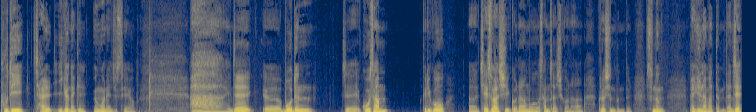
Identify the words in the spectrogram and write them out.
부디 잘 이겨내길 응원해 주세요. 아, 이제 어, 모든 이제 고3 그리고 어, 재수하시거나 뭐 삼수하시거나 그러신 분들 수능 100일 남았답니다. 이제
